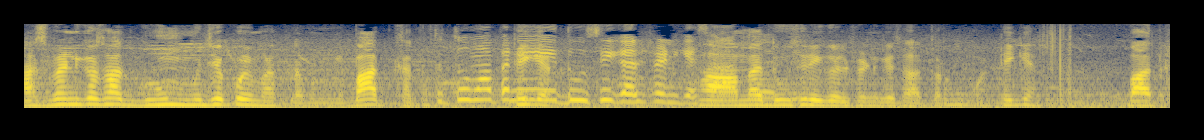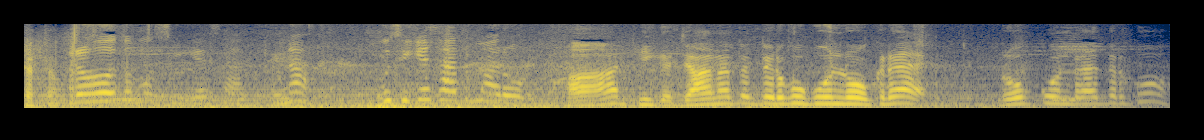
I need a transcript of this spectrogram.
हस्बैंड के साथ घूम मुझे कोई मतलब नहीं है। बात खत्म। तो तुम अपने है। दूसरी गर्लफ्रेंड के साथ हाँ मैं दूसरी गर्लफ्रेंड के साथ रहूँगा ठीक है? बात खत्म। रहो तुम उसी के साथ ना? उसी के साथ मरो। हाँ ठीक है जाना तो तेरे को कौन रोक रहा है? रोक कौन रहा है तेरे को?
